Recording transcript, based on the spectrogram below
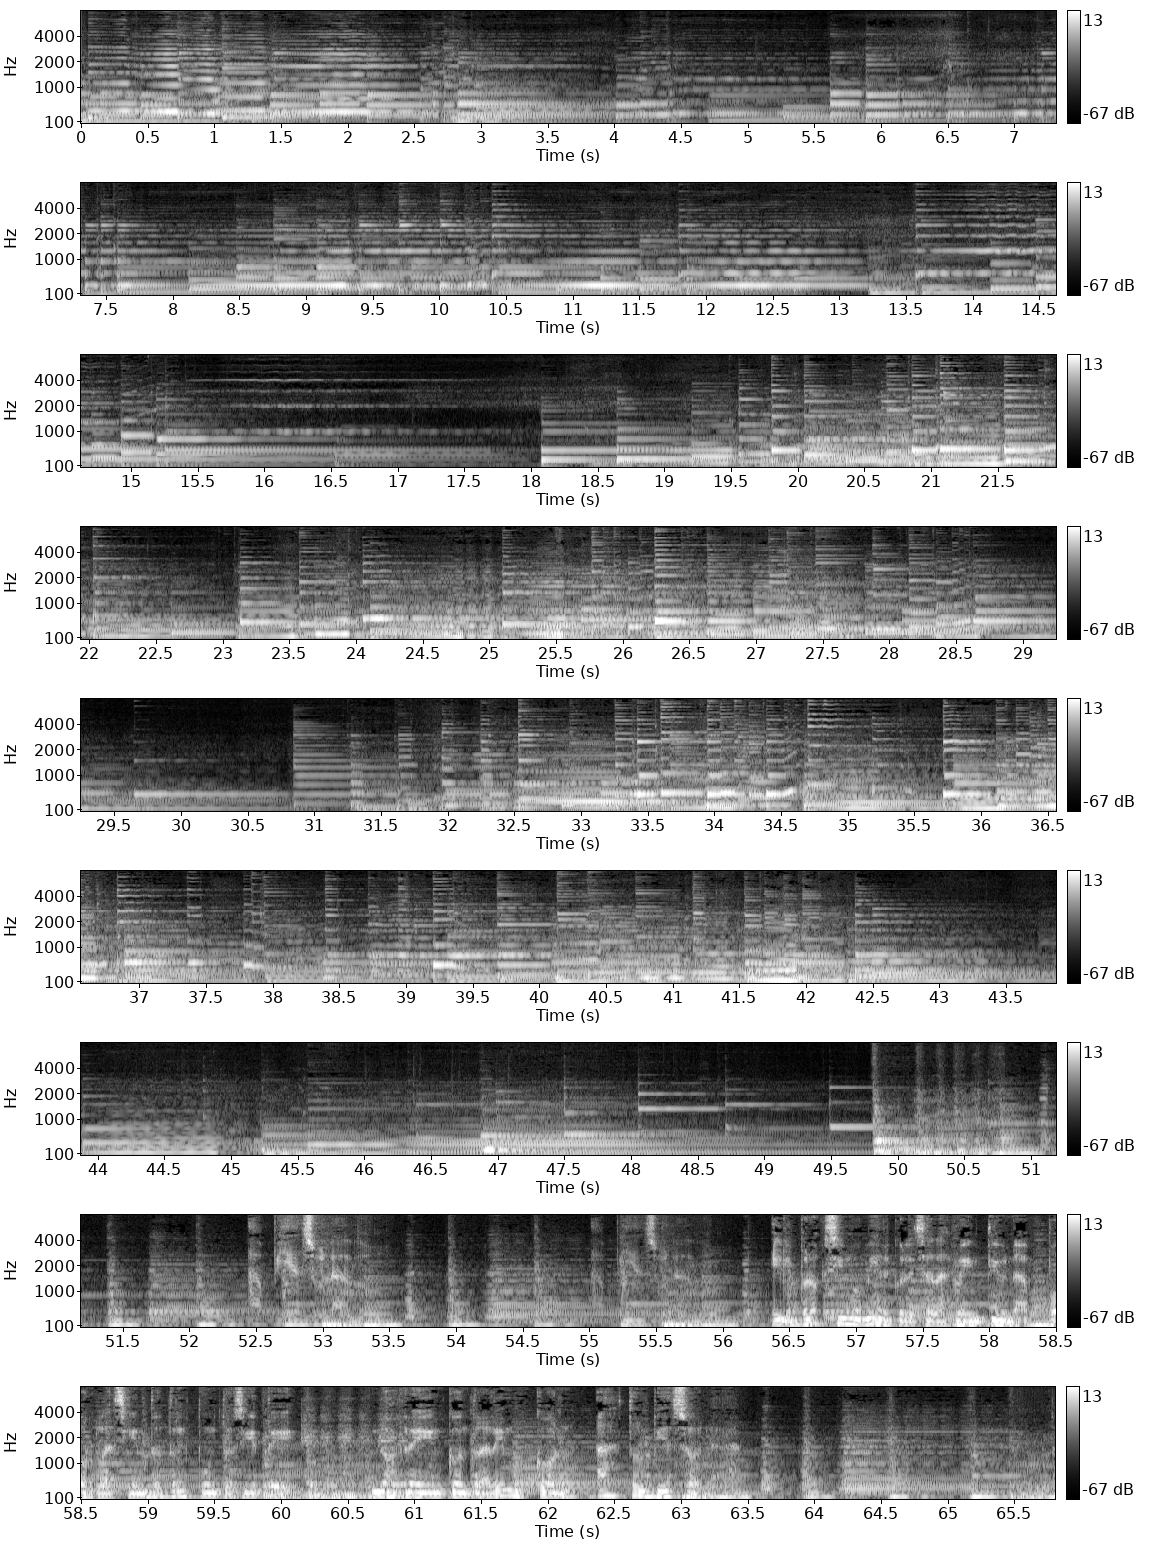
Próximo miércoles a las 21 por la 103.7 nos reencontraremos con Astor Piazzolla.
